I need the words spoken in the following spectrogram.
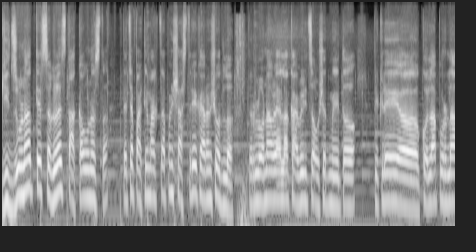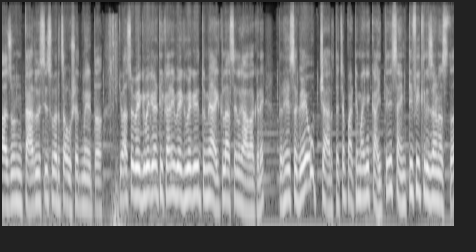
की जुनं ते सगळंच ताकावून असतं त्याच्या पाठीमागचं आपण शास्त्रीय कारण शोधलं तर लोणावळ्याला कावीळचं औषध मिळतं. तिकडे कोल्हापूरला अजून पॅरालिसिसवरचं औषध मिळतं. किंवा असं वेगवेगळ्या ठिकाणी वेगवेगळी तुम्ही ऐकलं असेल गावाकडे तर हे सगळे उपचार त्याच्या पाठीमागे काहीतरी सायंटिफिक रिझन असतं.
